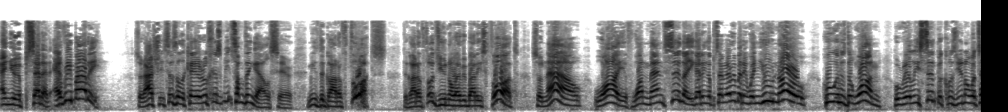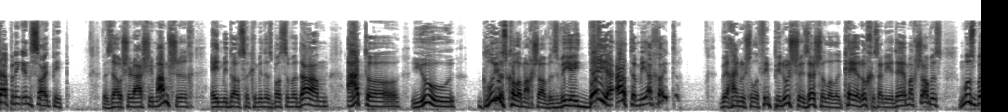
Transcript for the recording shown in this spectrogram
and you're upset at everybody? So Rashi says Alakei Ruchas means something else here. It means the God of thoughts. The God of thoughts, you know everybody's thought. So now, why, if one man sinned, are you getting upset at everybody when you know who is the one who really sinned because you know what's happening inside people? וזהו שרש"י ממשיך, אין מידוסך כמידס בוסר ודם, אתה, you, גלויוס כל המחשבס, וידע אתה מי החייתה. והיינו שלפי פירוש זה של אלוקי הרוחס על ידי המחשבס, מוסבר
